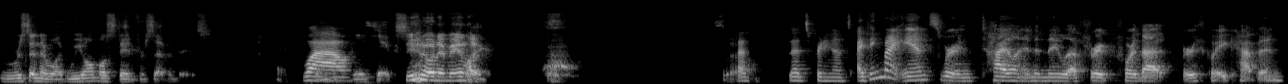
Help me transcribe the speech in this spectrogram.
we were sitting there like, we almost stayed for seven days. Like Wow. Six. You know what I mean? Like so That's that's pretty nuts. I think my aunts were in Thailand and they left right before that earthquake happened.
